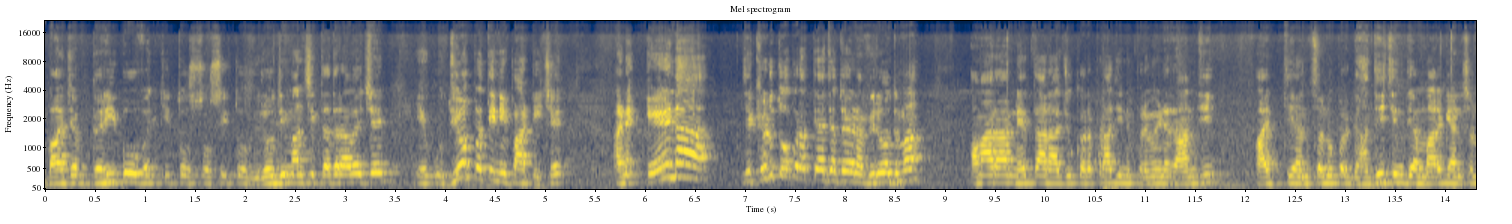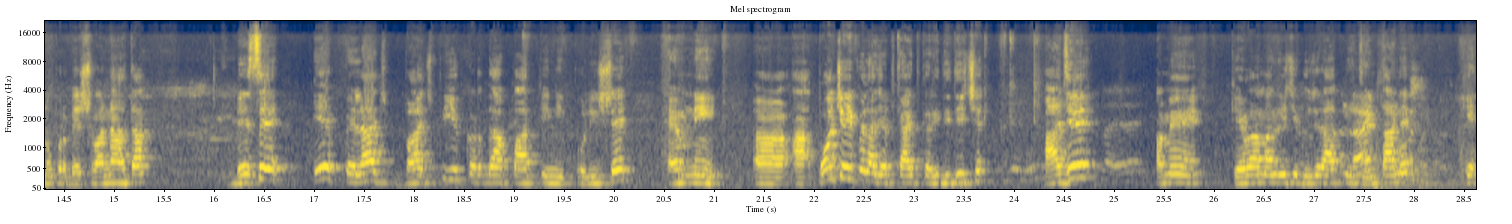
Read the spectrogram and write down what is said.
ભાજપ ગરીબો વંચિતો, શોષિતો વિરોધી માનસિકતા ધરાવે છે. એ ઉદ્યોગપતિની પાર્ટી છે. અને એના જે ખેડૂતો પર અત્યાચાર થયો એના વિરોધમાં અમારા નેતા રાજુ કરપડાજી અને પ્રવીણ રામજી આજથી અનશન ઉપર, ગાંધી ચિંધ્યા માર્ગે અનશન ઉપર બેસવાના હતા. બેસે એ પહેલાં જ ભાજપીય કરદા પાર્ટીની પોલીસે એમની પહોંચે એ પહેલાં જ અટકાયત કરી દીધી છે. આજે અમે કહેવા માંગીએ છીએ ગુજરાતની જનતાને કે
